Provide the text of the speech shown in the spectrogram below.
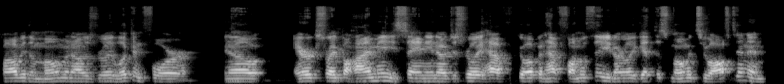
probably the moment I was really looking for. You know, Eric's right behind me. He's saying, you know, just really have go up and have fun with it. You don't really get this moment too often, and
